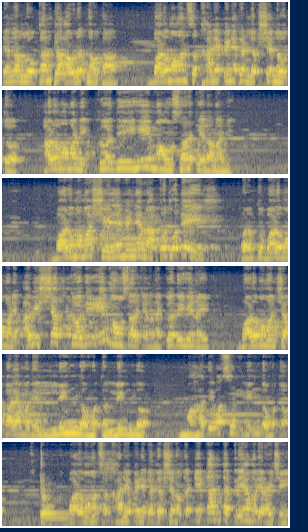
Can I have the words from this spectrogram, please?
त्यांना लोकांचा आवडत नव्हता. बाळूमामांचं खाण्यापिण्याकडे लक्ष नव्हतं. बाळूमामांनी कधीही मांसाहार केला नाही. बाळूमामा शेळ्या मेंढ्या राखत होते. परंतु बाळूमामाने आयुष्यात कधीही मांसाहार केला नाही कधीही नाही. बाळूमामांच्या काळामध्ये लिंग होतं लिंग. महादेवाचं लिंग होतं. बाळूमामांचं खाण्यापिण्याकडे लक्ष नव्हतं एकांत क्रियामध्ये राहायचे.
